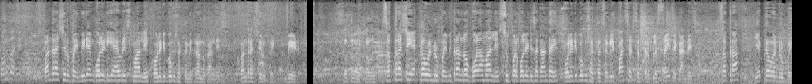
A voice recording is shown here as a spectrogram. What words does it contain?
पंधराशे. रुपये. मीडियम क्वालिटी ॲव्हरेज माल आहे. क्वालिटी बघू शकता मित्रांनो कांद्याची पंधराशे रुपये. बेड सतरा एकावन्न. सतराशे एक्कावन्न रुपये. मित्रांनो गोळा माल आहे. सुपर क्वालिटीचा कांदा आहे. क्वालिटी बघू शकता. सगळी पासष्ट सत्तर प्लस साईज आहे कांद्याची. सतरा एक्कावन्न रुपये.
